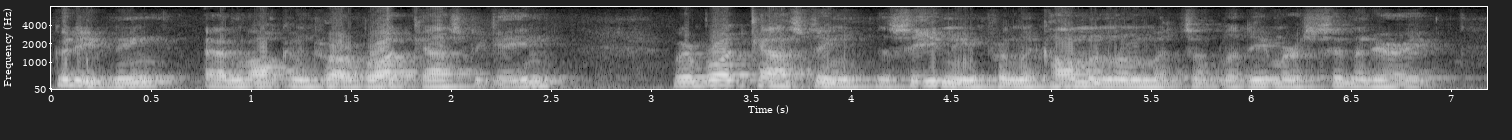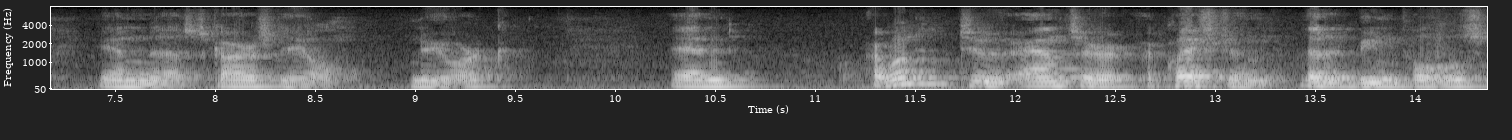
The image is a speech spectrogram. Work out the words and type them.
Good evening and welcome to our broadcast again. We're broadcasting this evening from the common room at St. Vladimir Seminary in uh, Scarsdale, New York. And I wanted to answer a question that had been posed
